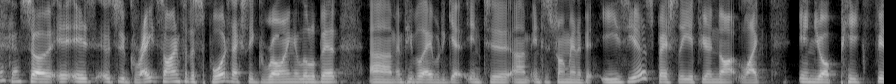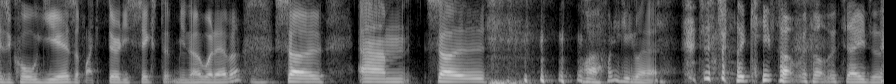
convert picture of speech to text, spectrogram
Okay. So it is it's a great sign for the sport. It's actually growing a little bit, um, and people are able to get into um, into strongman a bit easier, especially if you're not like in your peak physical years of like 36 to you know whatever. So um, so wow, what are you giggling at? Just trying to keep up with all the changes.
